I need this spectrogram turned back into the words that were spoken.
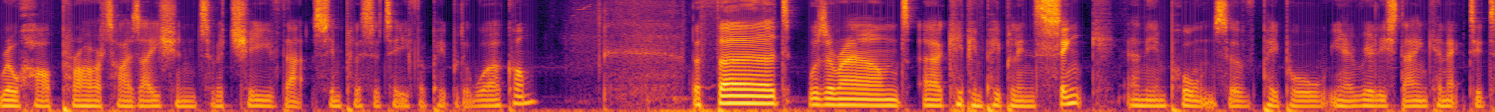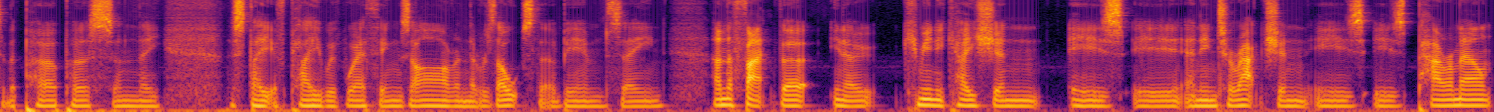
real hard prioritization to achieve that simplicity for people to work on. The third was around uh, keeping people in sync and the importance of people, you know, really staying connected to the purpose and the, the state of play with where things are and the results that are being seen, and the fact that you know communication is, is an interaction is is paramount,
